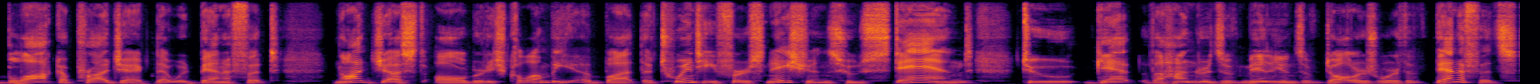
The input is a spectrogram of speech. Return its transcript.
block a project that would benefit not just all British Columbia, but the 20 First Nations who stand to get the hundreds of millions of dollars worth of benefits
